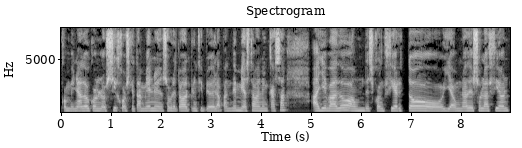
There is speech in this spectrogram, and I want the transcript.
combinado con los hijos que también, sobre todo al principio de la pandemia, estaban en casa, ha llevado a un desconcierto y a una desolación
